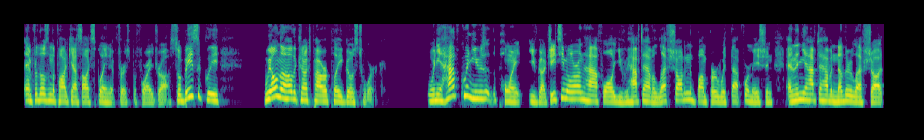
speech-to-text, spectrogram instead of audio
And for those on the podcast, I'll explain it first before I draw. So basically, we all know how the Canucks power play goes to work. When you have Quinn Hughes at the point, you've got JT Miller on the half wall. You have to have a left shot in the bumper with that formation, and then you have to have another left shot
